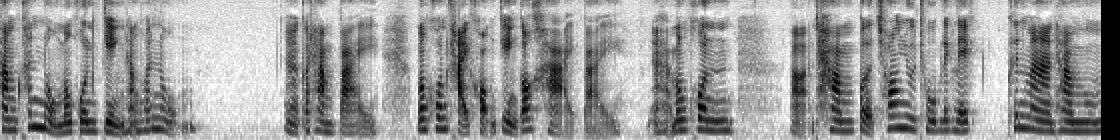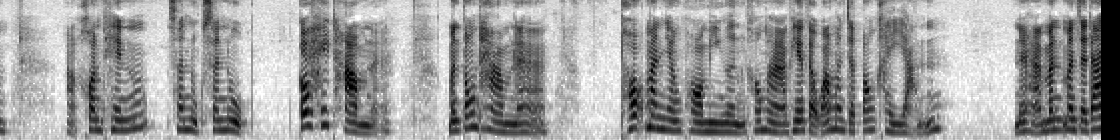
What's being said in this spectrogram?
ทำขนมบางคนเก่งทำขนมอ่าก็ทำไป บางคนขายของเก่งก็ขายไปนะคะบางคนทำเปิดช่อง YouTube เล็กๆ ขึ้นมาทำคอนเทนต์สนุกสนุกๆก็ให้ทำนะ มันต้องทำนะคะเพราะมันยังพอมีเงินเข้ามา เพียงแต่ว่ามันจะต้องขยัน นะคะมันมันจะได้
